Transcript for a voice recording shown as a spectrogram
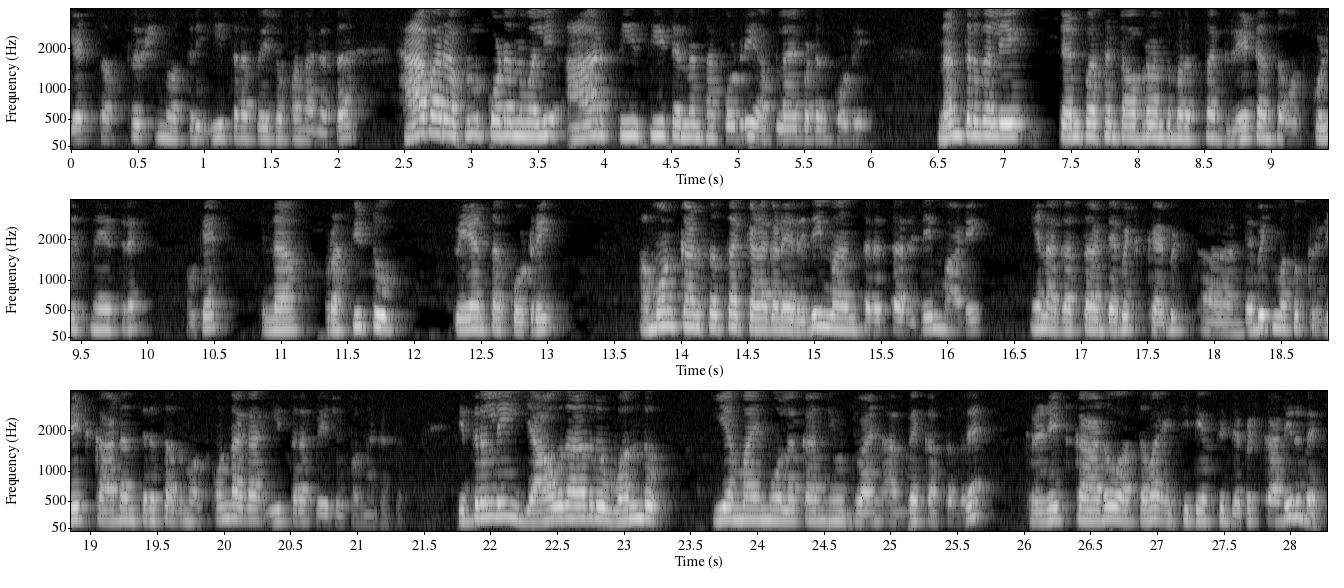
ಗೆಟ್ ಸಬ್ಸ್ಕ್ರಿಪ್ಷನ್ ಒತ್ತಿರಿ ಈ ಥರ ಪೇಜ್ ಓಪನ್ ಆಗುತ್ತೆ. ಹ್ಯಾವ್ ಅ ರಫಲ್ ಕೋಡ್ ಅನ್ನುವಲ್ಲಿ ಆರ್ ಸಿ ಸಿ ಟೆನ್ ಅಂತ ಹಾಕೊಡ್ರಿ ಅಪ್ಲೈ ಬಟನ್ ಕೊಡ್ರಿ. ನಂತರದಲ್ಲಿ ಟೆನ್ ಪರ್ಸೆಂಟ್ ಆಫರ್ ಅಂತ ಬರುತ್ತಾ ಗ್ರೇಟ್ ಅಂತ ಒತ್ಕೊಳ್ಳಿ ಸ್ನೇಹಿತರೆ ಓಕೆ ಇನ್ನು ಪ್ರೊಸೀಡ್ ಟು ಪೇ ಅಂತ ಕೊಡ್ರಿ. ಅಮೌಂಟ್ ಕಾಣಿಸುತ್ತಾ ಕೆಳಗಡೆ ರಿಡೀಮ್ ಅಂತ ಇರುತ್ತೆ ರಿಡೀಮ್ ಮಾಡಿ, ಏನಾಗುತ್ತೆ ಡೆಬಿಟ್ ಕ್ರೆಡಿಟ್ ಡೆಬಿಟ್ ಮತ್ತು ಕ್ರೆಡಿಟ್ ಕಾರ್ಡ್ ಅಂತ ಇರುತ್ತೆ ಅದನ್ನ ಒತ್ಕೊಂಡಾಗ ಈ ತರ ಪೇಜ್ ಓಪನ್ ಆಗುತ್ತೆ. ಇದರಲ್ಲಿ ಯಾವುದಾದ್ರೂ ಒಂದು ಇ ಎಂ ಐ ಮೂಲಕ ನೀವು ಜಾಯಿನ್ ಆಗ್ಬೇಕಂತಂದ್ರೆ ಕ್ರೆಡಿಟ್ ಕಾರ್ಡು ಅಥವಾ H D F C debit card ಇರಬೇಕು.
